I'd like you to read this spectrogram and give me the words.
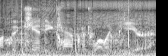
Lock the candy cabinet while I'm here.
